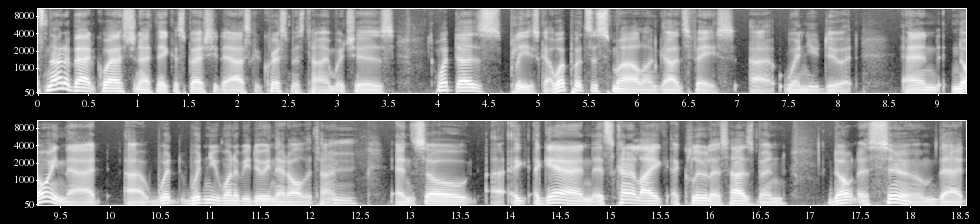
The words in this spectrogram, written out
it's not a bad question, I think, especially to ask at Christmas time, which is, what does please God? What puts a smile on God's face uh, when you do it? And knowing that, uh, would wouldn't you want to be doing that all the time? And so, uh, again, it's kind of like a clueless husband. Don't assume that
